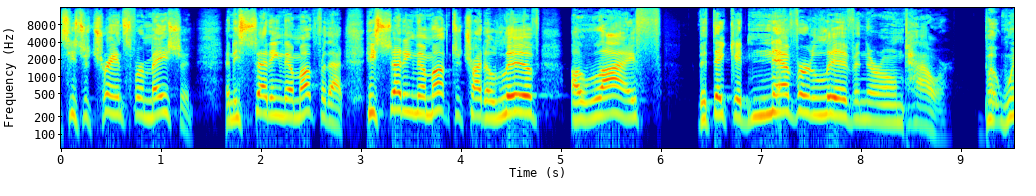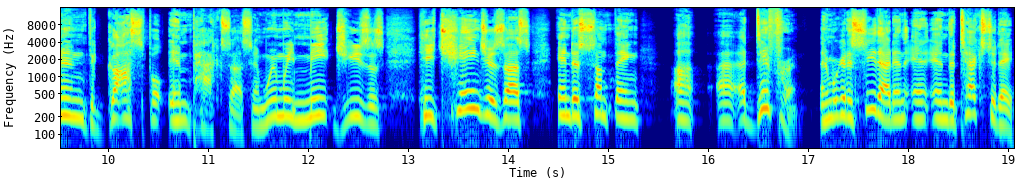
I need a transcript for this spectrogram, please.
See, it's a transformation, and he's setting them up for that. He's setting them up to try to live a life that they could never live in their own power. But when the gospel impacts us and when we meet Jesus, he changes us into something uh, uh, different. And we're going to see that in, in, in, the text today.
